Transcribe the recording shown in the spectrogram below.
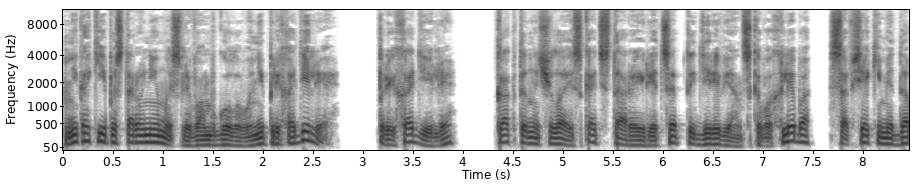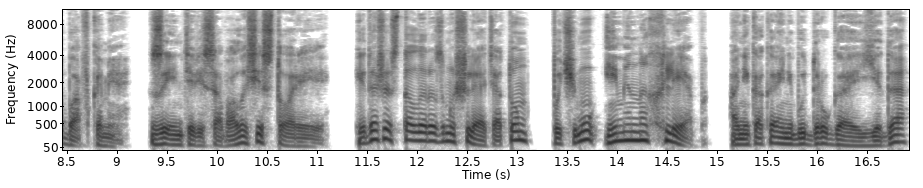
никакие посторонние мысли вам в голову не приходили? Приходили. Как-то начала искать старые рецепты деревенского хлеба со всякими добавками, заинтересовалась историей и даже стала размышлять о том, почему именно хлеб, а не какая-нибудь другая еда,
